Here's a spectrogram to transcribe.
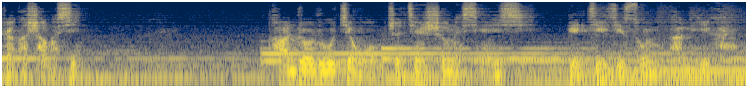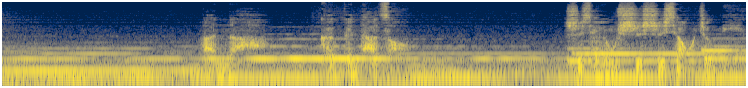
让他伤了心。谭卓如见我们之间生了嫌隙，便借机怂恿他离开。安娜肯跟他走，是想用事实向我证明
